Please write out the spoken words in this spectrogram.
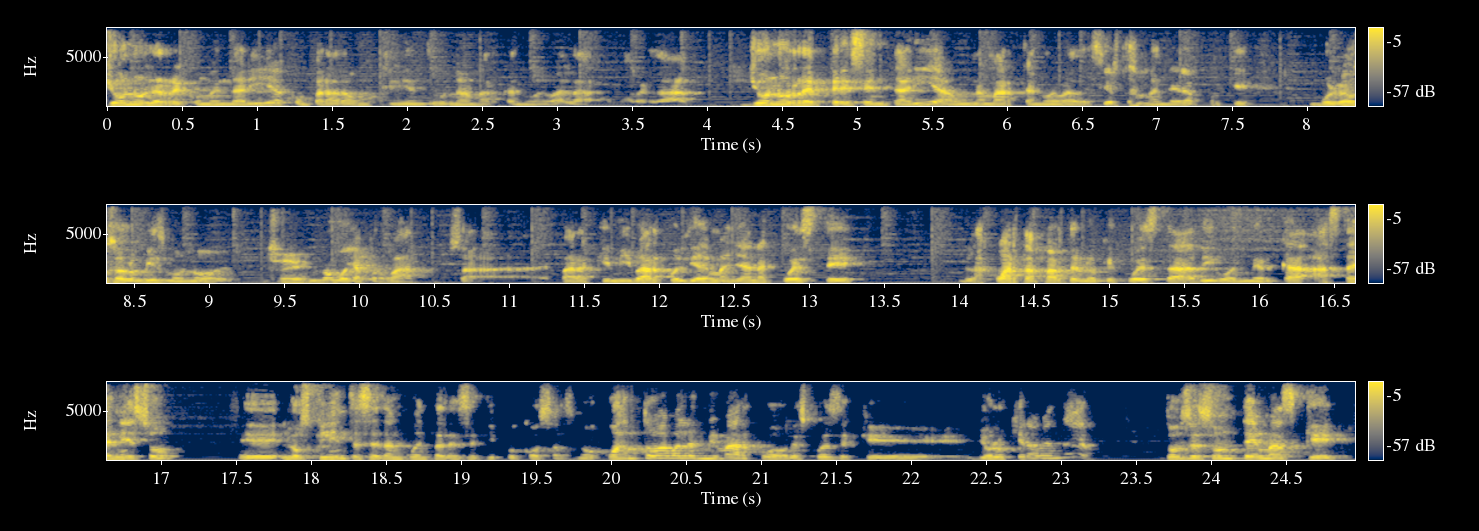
yo no le recomendaría comprar a un cliente una marca nueva, la, la verdad. Yo no representaría una marca nueva de cierta manera porque volvemos a lo mismo, ¿no? No voy a probar. O sea, para que mi barco el día de mañana cueste la cuarta parte de lo que cuesta, digo, el mercado, hasta en eso eh, los clientes se dan cuenta de ese tipo de cosas, ¿no? ¿Cuánto va a valer mi barco después de que yo lo quiera vender? Entonces son temas que,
